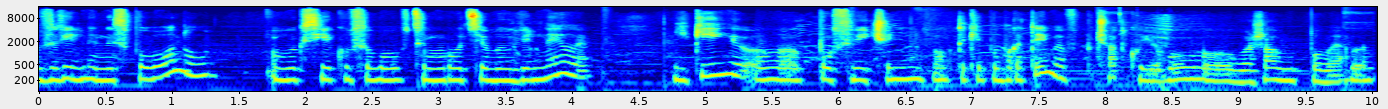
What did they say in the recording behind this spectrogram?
звільнений з полону. Олексій Кусилов в цьому році ми звільнили який е, по свідченню ну, такі побратимів спочатку його вважали полеглим.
